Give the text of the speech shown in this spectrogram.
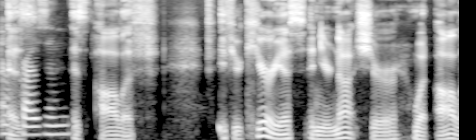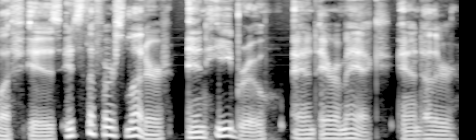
A as, presence. as Aleph if you're curious and you're not sure what Aleph is, it's the first letter in Hebrew and Aramaic and other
